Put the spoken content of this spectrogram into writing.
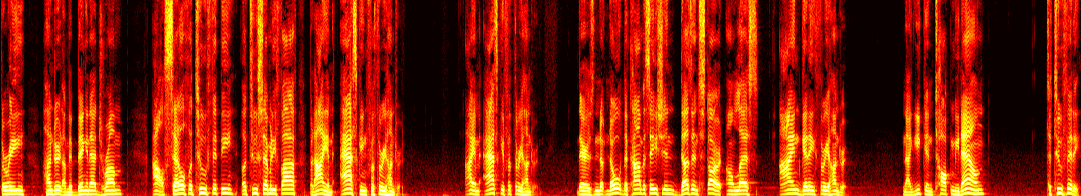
300. I've been banging that drum. I'll settle for 250 or 275, but I am asking for 300. I am asking for 300. There's no, no the conversation doesn't start unless I'm getting 300. Now you can talk me down to 250.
